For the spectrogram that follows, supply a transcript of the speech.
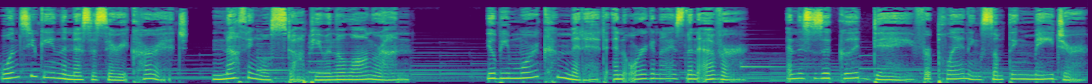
Once you gain the necessary courage, nothing will stop you in the long run. You'll be more committed and organized than ever, and this is a good day for planning something major.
